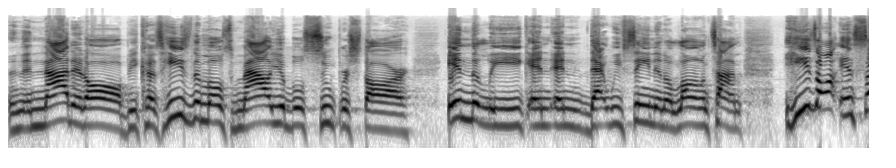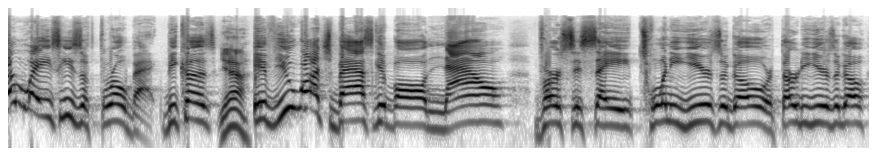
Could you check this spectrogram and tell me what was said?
And Not at all, because he's the most malleable superstar in the league and, and that we've seen in a long time. He's all in some ways he's a throwback because Yeah. if you watch basketball now versus say 20 years ago or 30 years ago,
